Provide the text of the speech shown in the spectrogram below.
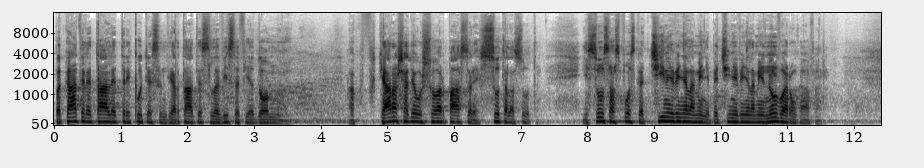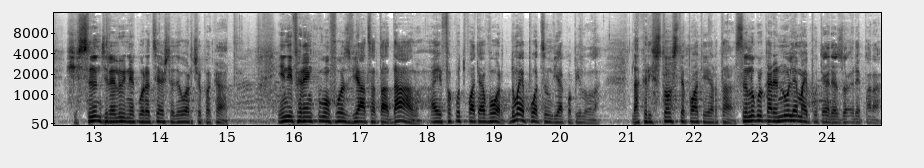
păcatele tale trecute sunt iertate, slăvit să fie Domnul. Chiar așa de ușor, pastore, 100%. Iisus a spus că cine vine la mine, pe cine vine la mine, nu-l voi arunca afară. Și sângele Lui ne curățește de orice păcat. Indiferent cum a fost viața ta, da, ai făcut poate avort, nu mai poți învia copilul ăla. Dar Hristos te poate ierta. Sunt lucruri care nu le mai putem repara.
